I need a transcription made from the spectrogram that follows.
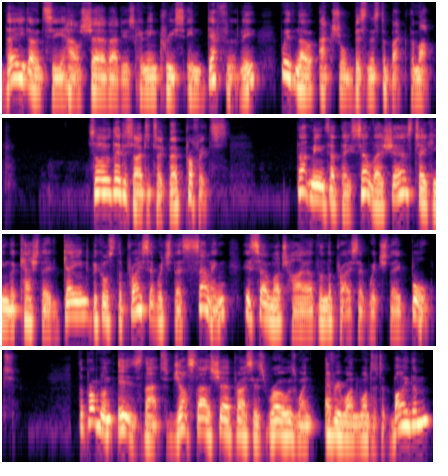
They don't see how share values can increase indefinitely with no actual business to back them up. So they decide to take their profits. That means that they sell their shares, taking the cash they've gained because the price at which they're selling is so much higher than the price at which they bought. The problem is that just as share prices rose when everyone wanted to buy them,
